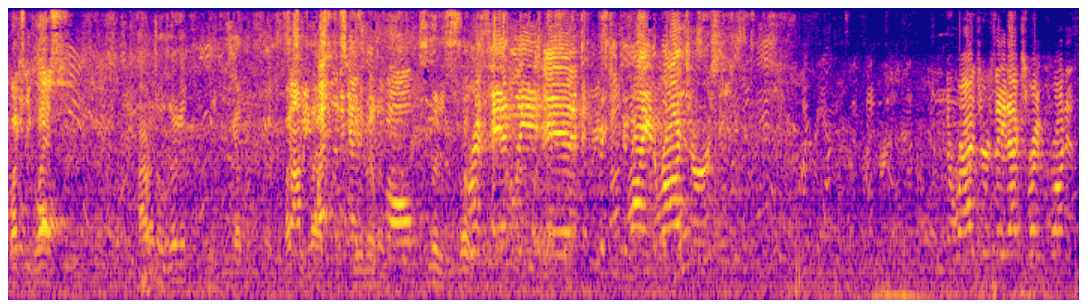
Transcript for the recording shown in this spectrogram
Plexiglass. got the plexiglass in it. You got the, plexiglass just came in the ball. and slid his throat. Chris Hanley and uh, Ryan Rogers. The Rogers 8X right front is.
